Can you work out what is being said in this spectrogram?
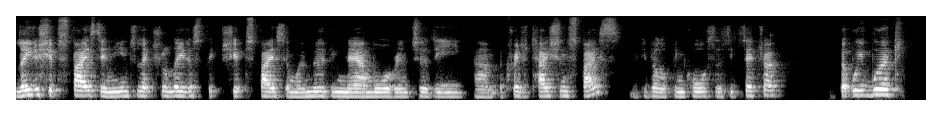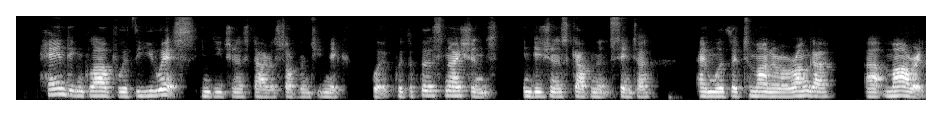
leadership space in the intellectual leadership space, and we're moving now more into the um, accreditation space, developing courses, etc. But we work hand in glove with the US Indigenous Data Sovereignty Network, with the First Nations Indigenous Governance Centre, and with the Te Mana Raraunga uh, Maori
